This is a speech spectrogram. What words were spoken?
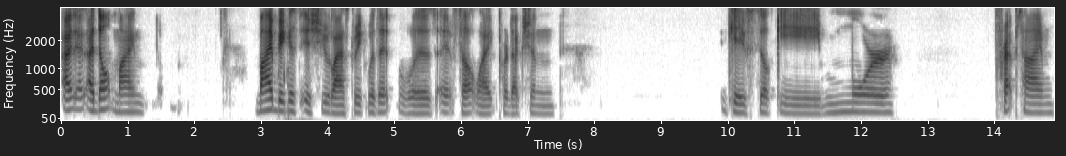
I I don't mind. My biggest issue last week with it was it felt like production gave Silky more prep time.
